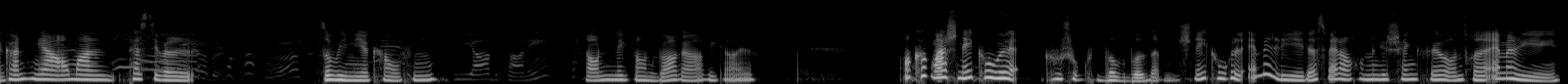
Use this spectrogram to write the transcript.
Wir könnten ja auch mal ein Festival-Souvenir kaufen. Da unten liegt noch ein Burger. Wie geil. Oh, guck mal, Schneekugel. Schneekugel Emily. Das wäre doch ein Geschenk für unsere Emily.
